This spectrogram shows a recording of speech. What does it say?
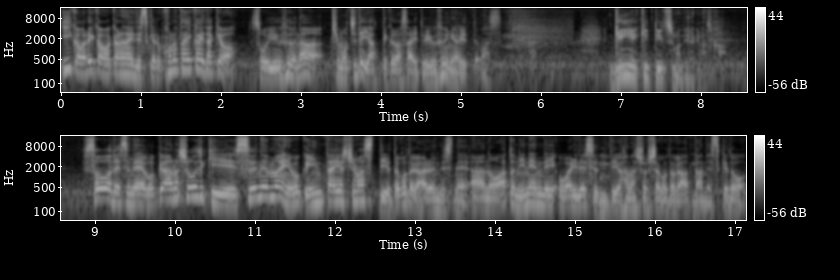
いいか悪いか分からないですけどこの大会だけはそういうふうな気持ちでやってくださいというふうには言ってます。現役っていつまでやりますか？そうですね。僕あの正直数年前に僕引退をしますって言ったことがあるんですね。あのあと2年で終わりですっていう話をしたことがあったんですけど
